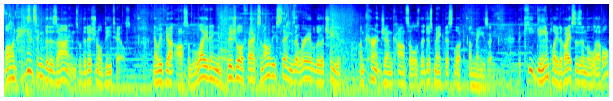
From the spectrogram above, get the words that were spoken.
while enhancing the designs with additional details. Now we've got awesome lighting and visual effects and all these things that we're able to achieve on current gen consoles that just make this look amazing. The key gameplay devices in the level,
